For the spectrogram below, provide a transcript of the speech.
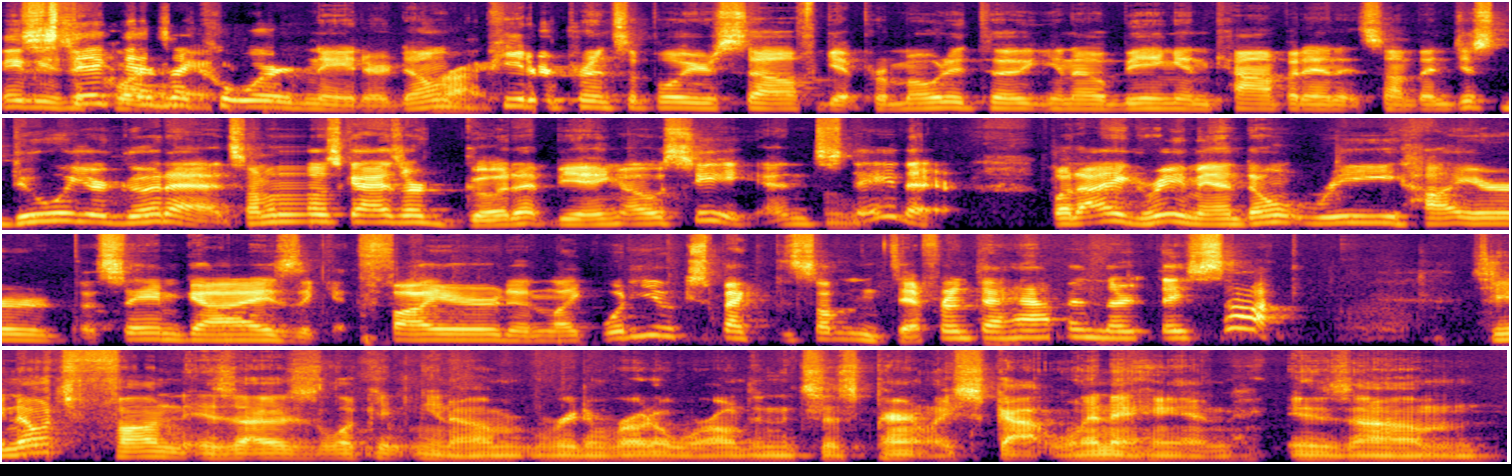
Maybe he's a stick as a coordinator. Don't Right. Peter Principle yourself. Get promoted to you know being incompetent at something. Just do what you're good at. Some of those guys are good at being OC and Mm-hmm. stay there. But I agree, man. Don't rehire the same guys that get fired. And like, what do you expect something different to happen? They're, they suck. So you know what's fun is I was looking, you know, I'm reading Rotoworld, and it says apparently Scott Linehan is um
